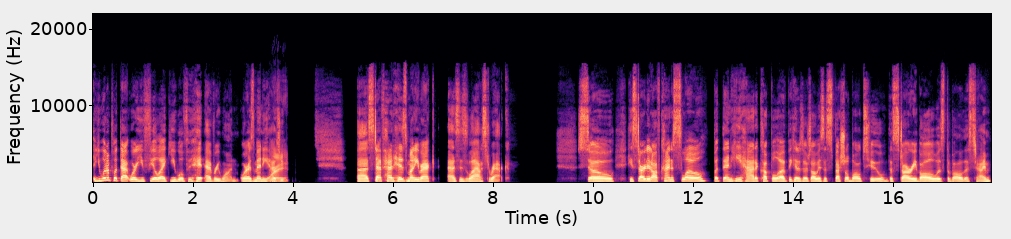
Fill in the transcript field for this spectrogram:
you want to put that where you feel like you will hit everyone or as many as right. you. Uh, Steph had his money rack as his last rack. So he started off kind of slow, but then he had a couple of because there's always a special ball too. The starry ball was the ball this time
